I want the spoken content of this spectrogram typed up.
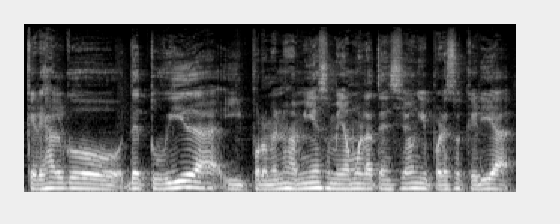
querés algo de tu vida y por lo menos a mí eso me llamó la atención y por eso quería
